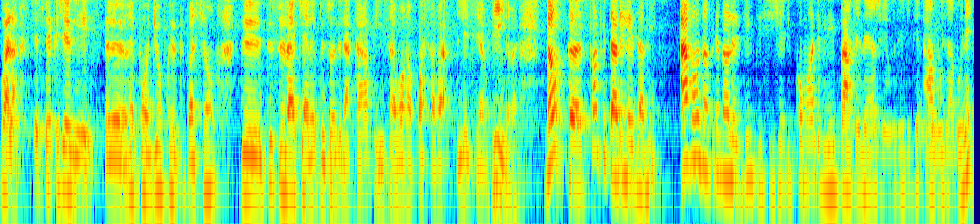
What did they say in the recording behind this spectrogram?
Voilà, j'espère que j'ai euh, répondu aux préoccupations de tous ceux-là qui avaient besoin de la carte et savoir à quoi ça va les servir. Donc, euh, sans plus tarder les amis, avant d'entrer dans le vif du sujet de comment devenir partenaire, je vais vous inviter à vous abonner.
